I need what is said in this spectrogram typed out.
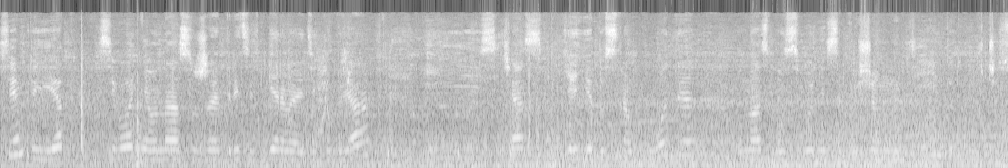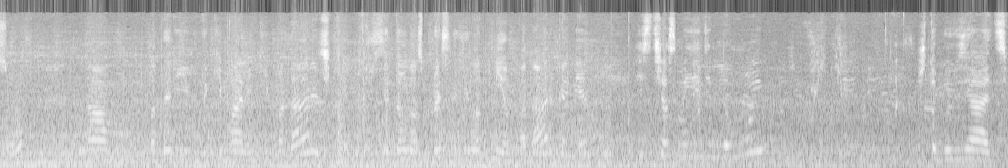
Всем привет! Сегодня у нас уже 31 декабря и сейчас я еду с работы у нас был сегодня сокращенный день часов. Нам подарили такие маленькие подарочки. Это у нас происходил обмен подарками. И сейчас мы едем домой, чтобы взять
